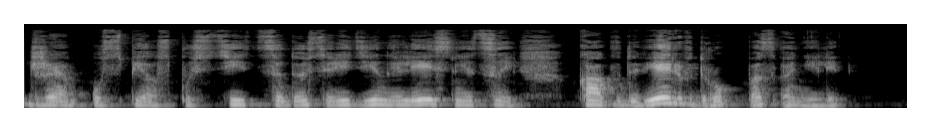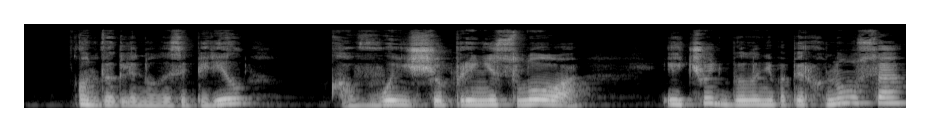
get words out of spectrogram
Джем успел спуститься до середины лестницы, как в дверь вдруг позвонили. Он выглянул из-за перил. Кого еще принесло? И чуть было не поперхнулся,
